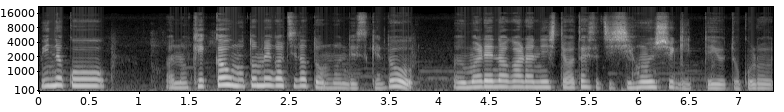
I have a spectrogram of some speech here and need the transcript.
みんなこうあの結果を求めがちだと思うんですけど生まれながらにして私たち資本主義っていうところ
